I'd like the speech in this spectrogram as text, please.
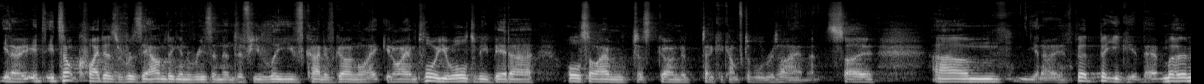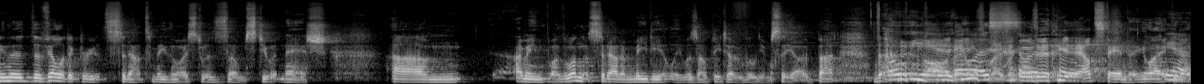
you know, it, it's not quite as resounding and resonant if you leave kind of going like, you know, I implore you all to be better. Also, I'm just going to take a comfortable retirement. So, um, you know, but but you get that. I mean, the, the valedictory that stood out to me the most was um, Stuart Nash. Um, I mean, well, the one that stood out immediately was Aupito William Sio, but the, Oh yeah, that was so it was uh, cool. yeah, outstanding. Like, you know,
